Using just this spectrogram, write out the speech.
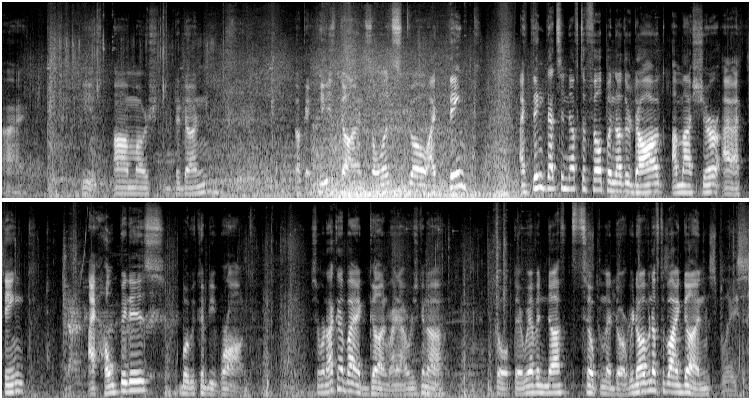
Alright. He is almost done. Okay, he's done. So let's go. I think I think that's enough to fill up another dog. I'm not sure. I, I think I hope it is, but we could be wrong. So we're not gonna buy a gun right now. We're just gonna go up there. We have enough to open that door. We don't have enough to buy a gun, This place.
